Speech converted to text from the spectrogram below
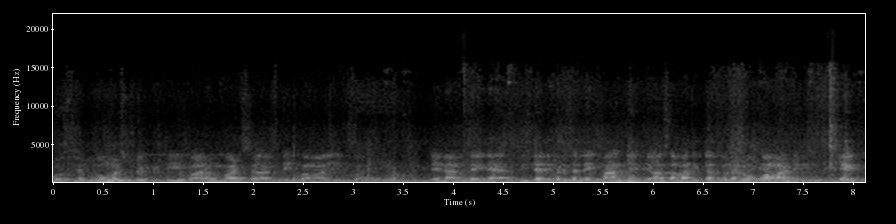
બસ કોમર્સ ફેકલ્ટી વારંવાર દેખવામાં આવી તેના લઈને વિદ્યાર્થી પરિષદની એક માંગ છે કે અસામાજિક તત્વોને રોકવા માટે એક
